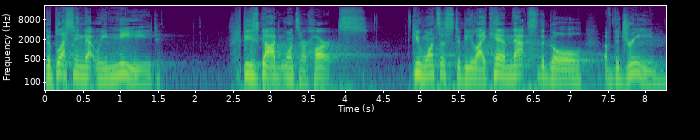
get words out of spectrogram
the blessing that we need because God wants our hearts. He wants us to be like Him. That's the goal of the dream.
